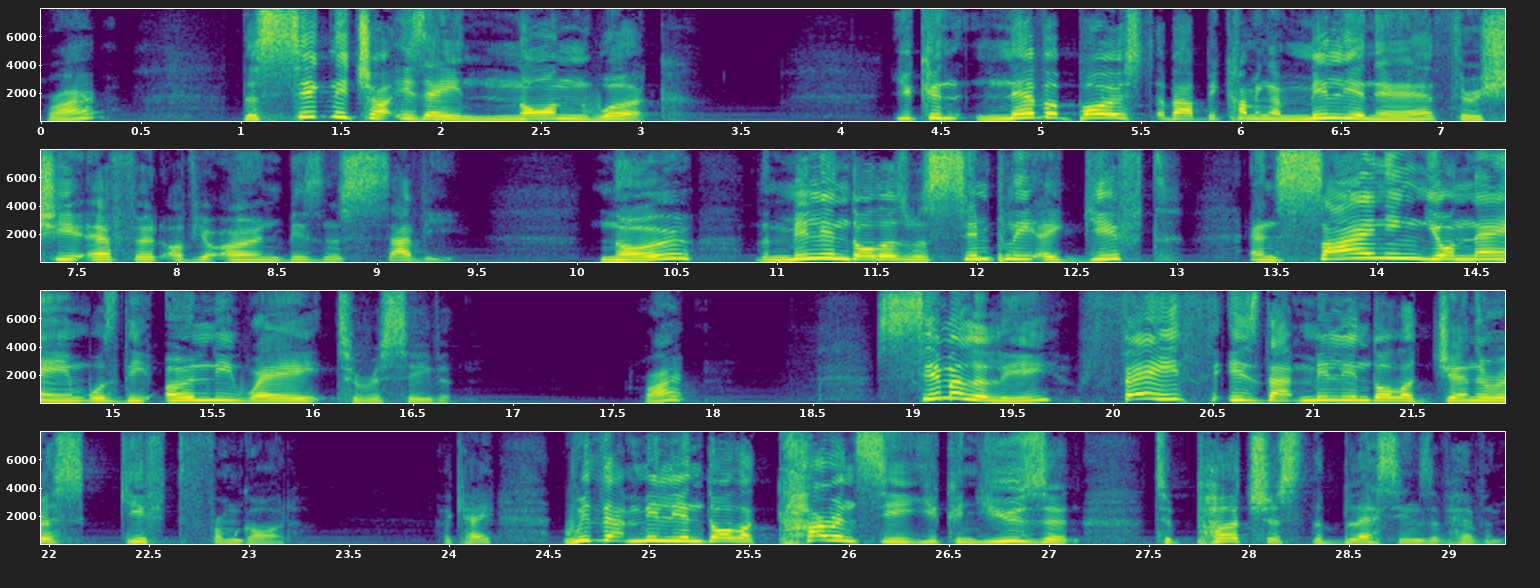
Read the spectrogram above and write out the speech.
Right? The signature is a non work. You can never boast about becoming a millionaire through sheer effort of your own business savvy. No, the million dollars was simply a gift, and signing your name was the only way to receive it. Right? Similarly, faith is that million dollar generous gift from God. Okay? With that million dollar currency, you can use it to purchase the blessings of heaven.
